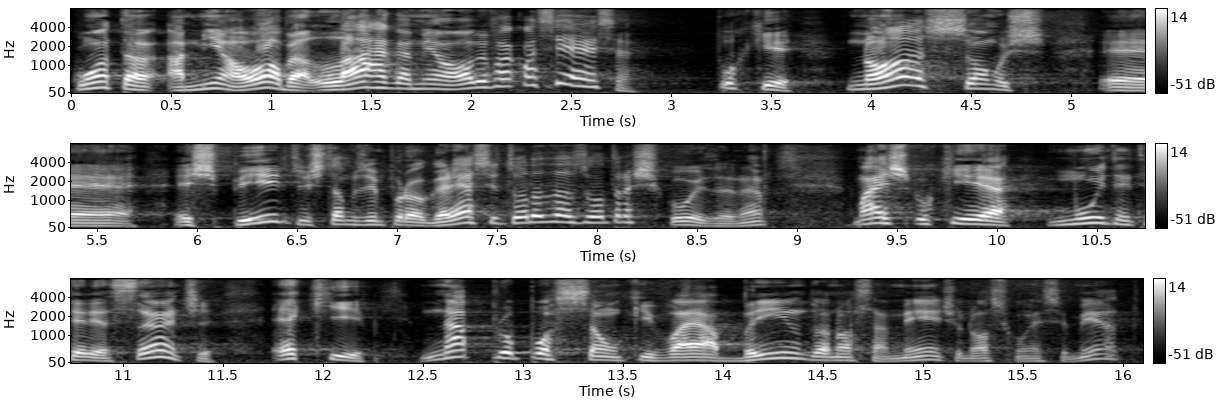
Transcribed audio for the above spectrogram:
conta a minha obra, larga a minha obra e vai com a ciência. Porque nós somos é, espíritos, estamos em progresso e todas as outras coisas. Né? Mas o que é muito interessante é que, na proporção que vai abrindo a nossa mente, o nosso conhecimento,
